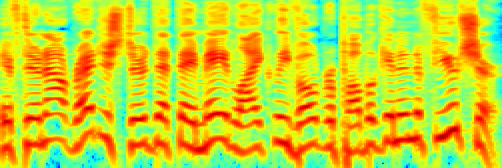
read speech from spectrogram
if they're not registered, that they may likely vote Republican in the future.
